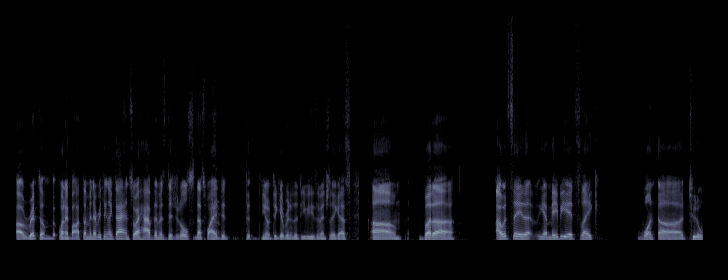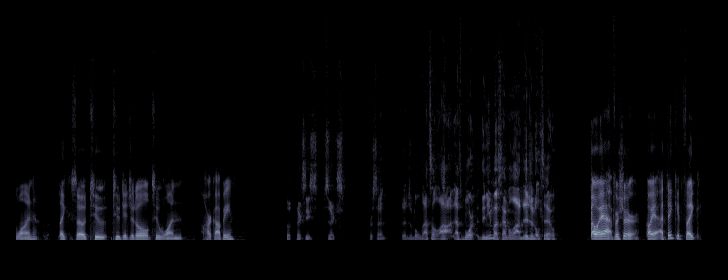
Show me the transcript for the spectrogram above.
uh ripped them but when I bought them and everything like that and so I have them as digitals that's why I did, did you know did get rid of the DVDs eventually I guess um but uh I would say that yeah maybe it's like one uh two to one like so two two digital to one hard copy Sixty-six percent digital. That's a lot. That's more. Then you must have a lot of digital too. Oh yeah, for sure. Oh yeah, I think it's like,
